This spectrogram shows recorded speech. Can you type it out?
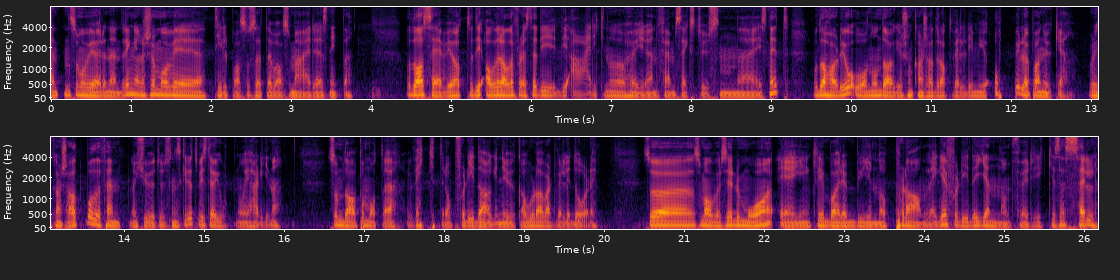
enten så må vi gjøre en endring, eller så må vi tilpasse oss etter hva som er eh, snittet. Og da ser vi jo at de aller aller fleste de, de er ikke noe høyere enn 5000-6000 i snitt. Og da har du jo òg noen dager som kanskje har dratt veldig mye opp i løpet av en uke. Hvor de kanskje har hatt både 15 000 og 20 000 skritt hvis de har gjort noe i helgene. Som da på en måte vekter opp for de dagene i uka hvor det har vært veldig dårlig. Så som Alvor sier, du må egentlig bare begynne å planlegge, fordi det gjennomfører ikke seg selv.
